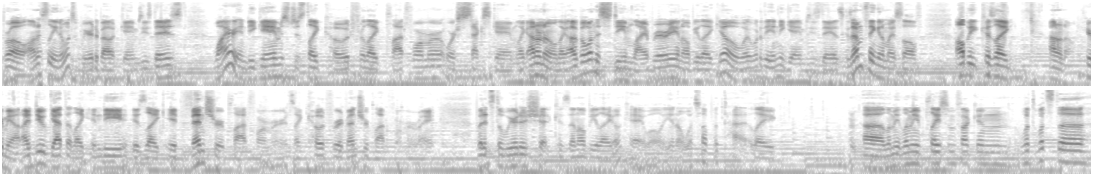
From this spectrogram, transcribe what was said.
Bro, honestly, you know what's weird about games these days? why are indie games just like code for like platformer or sex game? Like I don't know. Like I'll go in the Steam library and I'll be like, yo, what, are the indie games these days? Because I'm thinking to myself, I'll be because like I don't know. Hear me out. I do get that like indie is like adventure platformer. It's like code for adventure platformer, right? But it's the weirdest shit because then I'll be like, okay, well, you know, what's up with that? Like, uh, let me let me play some fucking what what's the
